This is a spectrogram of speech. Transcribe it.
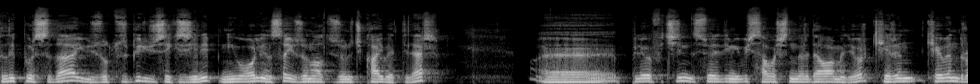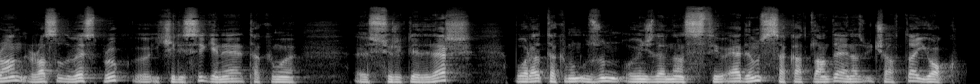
Clippers'ı da 131-108 yenip New Orleans'a 116-113 kaybettiler. Ee, playoff için söylediğim gibi savaşınları devam ediyor. Kevin, Durant, Russell Westbrook e, ikilisi gene takımı e, sürüklediler. Bu arada takımın uzun oyuncularından Steve Adams sakatlandı. En az 3 hafta yok.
